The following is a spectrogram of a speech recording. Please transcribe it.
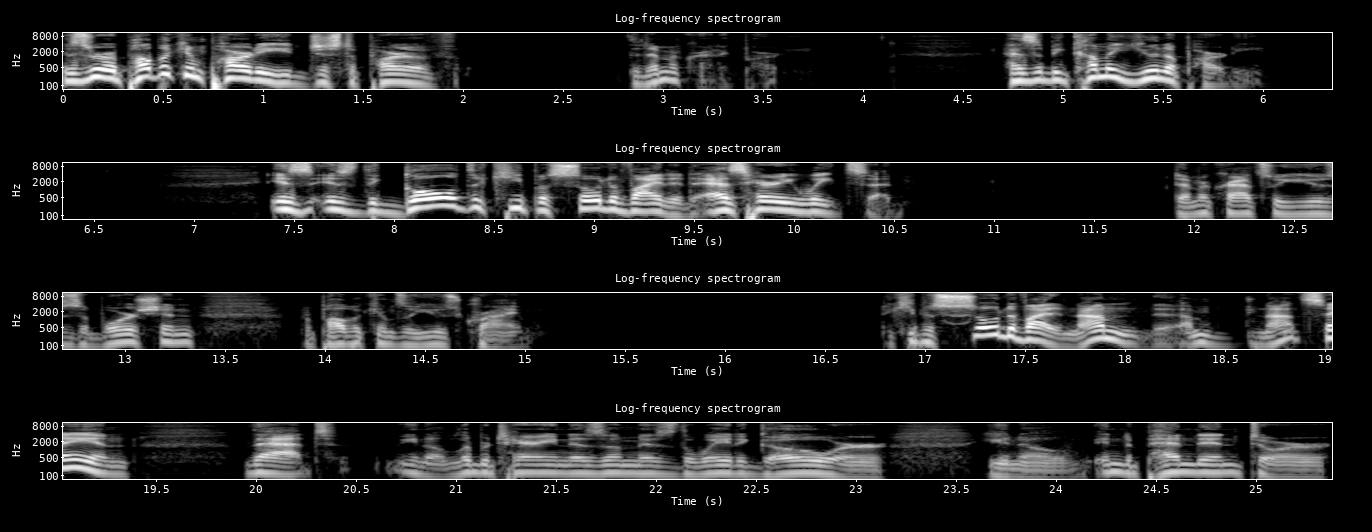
is the Republican Party just a part of the Democratic Party? Has it become a uniparty? Is, is the goal to keep us so divided, as Harry Wait said? Democrats will use abortion, Republicans will use crime. To keep us so divided. And I'm I'm not saying that, you know, libertarianism is the way to go or, you know, independent or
